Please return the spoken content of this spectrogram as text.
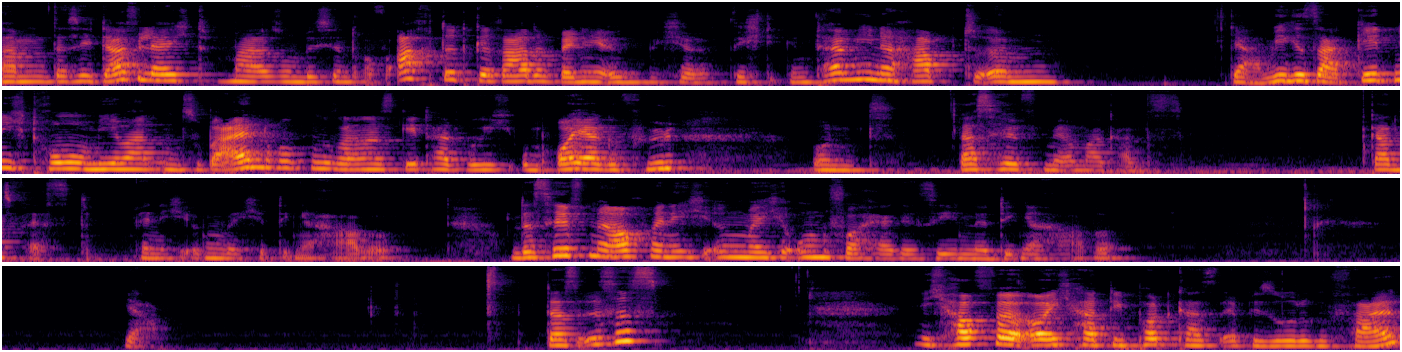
ähm, dass ihr da vielleicht mal so ein bisschen drauf achtet, gerade wenn ihr irgendwelche wichtigen Termine habt. Ähm, ja, wie gesagt, geht nicht darum, um jemanden zu beeindrucken, sondern es geht halt wirklich um euer Gefühl. Und das hilft mir immer ganz, ganz fest, wenn ich irgendwelche Dinge habe. Und das hilft mir auch, wenn ich irgendwelche unvorhergesehene Dinge habe. Ja. Das ist es. Ich hoffe, euch hat die Podcast-Episode gefallen.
